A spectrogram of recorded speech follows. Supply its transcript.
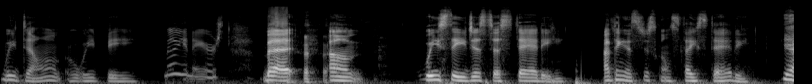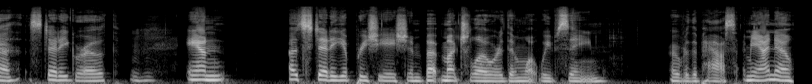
We don't, or we'd be millionaires. But um, we see just a steady. I think it's just going to stay steady. Yeah, steady growth and a steady appreciation, but much lower than what we've seen over the past. I mean, I know,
